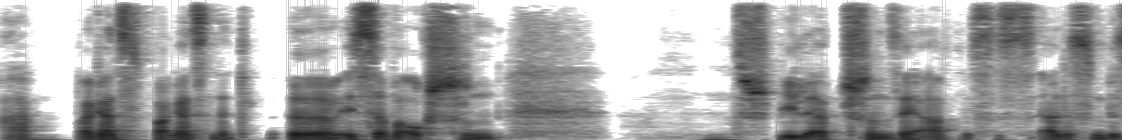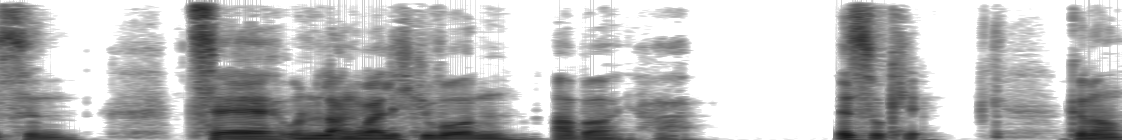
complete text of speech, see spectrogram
ja, war ganz, war ganz nett. Äh, ist aber auch schon, das Spiel appt schon sehr ab. Es ist alles ein bisschen zäh und langweilig geworden, aber ja, ist okay. Genau.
